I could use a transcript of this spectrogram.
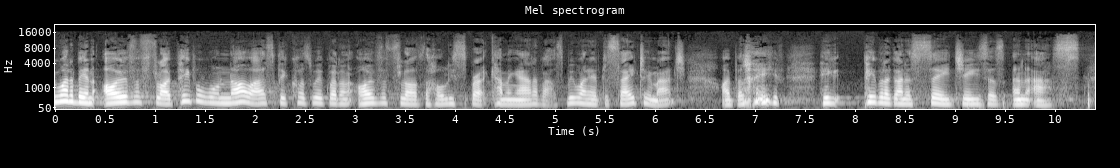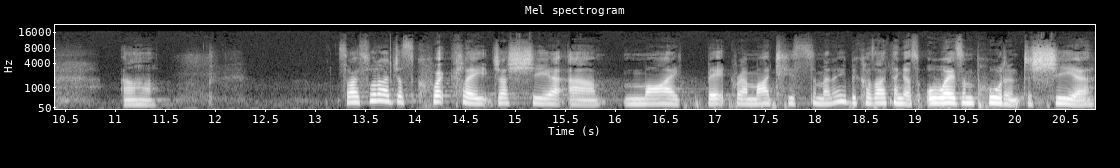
want to be an overflow. People will know us because we've got an overflow of the Holy Spirit coming out of us. We won't have to say too much, I believe. He, people are going to see Jesus in us. Uh, so I thought I'd just quickly just share um, my background, my testimony, because I think it's always important to share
